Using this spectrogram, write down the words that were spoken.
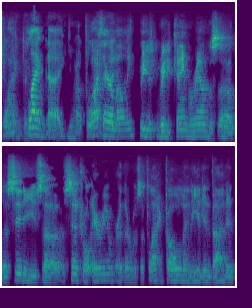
flag day. Flag Day Yeah, flag day ceremony. we we came around the uh, the city's uh, central area where there was a flagpole, and he had invited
